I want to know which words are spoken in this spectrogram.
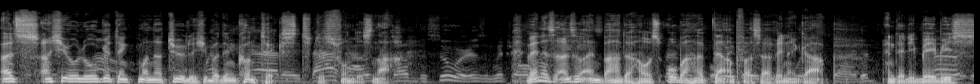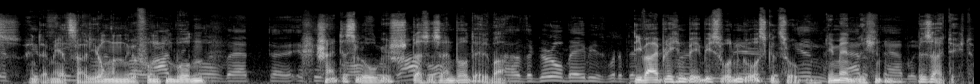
Als Archäologe denkt man natürlich über den Kontext des Fundes nach. Wenn es also ein Badehaus oberhalb der Abwasserrinne gab, in der die Babys, in der Mehrzahl Jungen, gefunden wurden, scheint es logisch, dass es ein Bordell war. Die weiblichen Babys wurden großgezogen, die männlichen beseitigt.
